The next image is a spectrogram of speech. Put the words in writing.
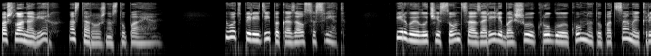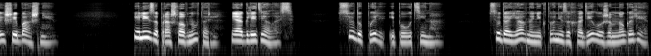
Пошла наверх, осторожно ступая. Вот впереди показался свет. Первые лучи солнца озарили большую круглую комнату под самой крышей башни. Элиза прошла внутрь и огляделась. Всюду пыль и паутина. Сюда явно никто не заходил уже много лет.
